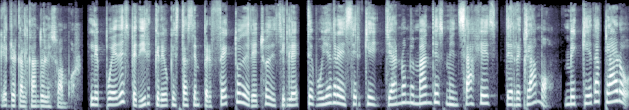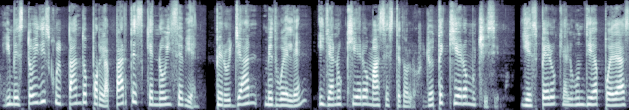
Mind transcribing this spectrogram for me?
recalcándole su amor. Le puedes pedir, creo que estás en perfecto derecho de decirle, te voy a agradecer que ya no me mandes mensajes de reclamo me queda claro y me estoy disculpando por las partes que no hice bien, pero ya me duelen y ya no quiero más este dolor. Yo te quiero muchísimo y espero que algún día puedas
